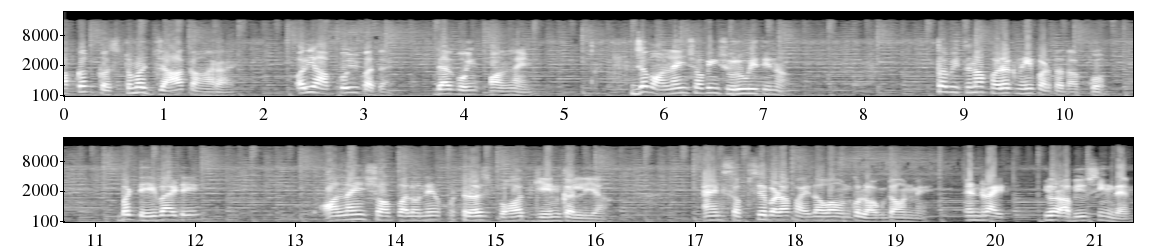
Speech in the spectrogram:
आपका कस्टमर जा कहाँ रहा है। और ये आपको भी पता है दे आर गोइंग ऑनलाइन जब ऑनलाइन शॉपिंग शुरू हुई थी ना, तब इतना फ़र्क नहीं पड़ता था आपको। But day by day online shop वालों ने ट्रस्ट बहुत गेन कर लिया। एंड सबसे बड़ा फ़ायदा हुआ उनको लॉकडाउन में। And right you are abusing them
